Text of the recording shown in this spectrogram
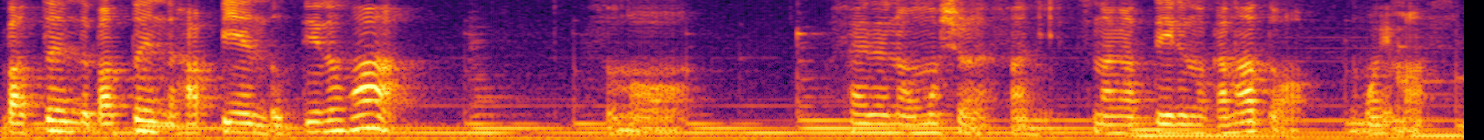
バッドエンドバッドエンドハッピーエンドっていうのはその最大の面白さにつながっているのかなと思います。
